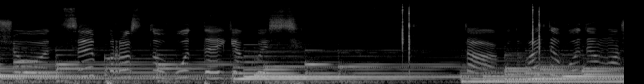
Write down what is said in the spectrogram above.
що, це просто буде якось. Так, давайте будемо.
